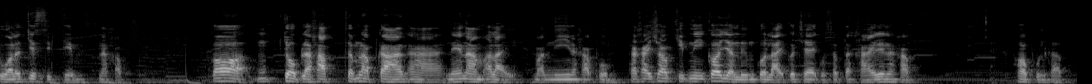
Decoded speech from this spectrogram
ตัวละ 70M นะครับ ก็จบแล้วครับสำหรับการาแนะนำอะไรวันนี้นะครับผม ถ้าใครชอบคลิปนี้ก็อย่าลืมกดไลค์ กดแชร์ กด subscribe ด้วยนะครับ ขอบคุณครับ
